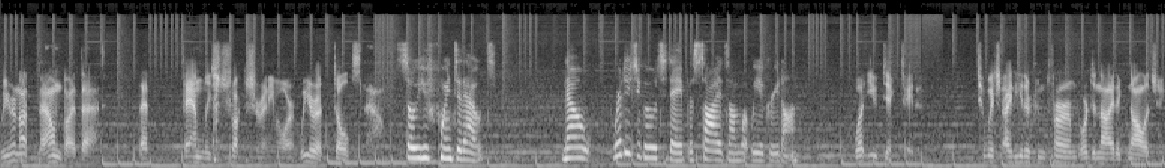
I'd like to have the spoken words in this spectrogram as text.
We are not bound by that. That family structure anymore. We are adults now. So you've pointed out. Now, where did you go today besides on what we agreed on? What you dictated, to which I neither confirmed or denied acknowledging,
